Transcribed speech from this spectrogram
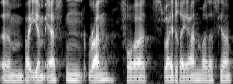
ähm, bei ihrem ersten Run, vor zwei, drei Jahren war das ja.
